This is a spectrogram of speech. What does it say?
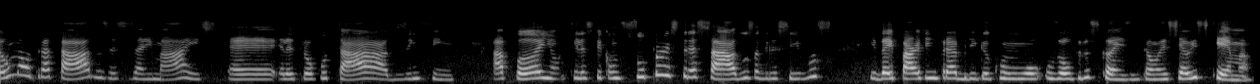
tão maltratados, esses animais, é, eletrocutados, enfim, apanham, que eles ficam super estressados, agressivos, e daí partem para a briga com os outros cães. Então, esse é o esquema.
